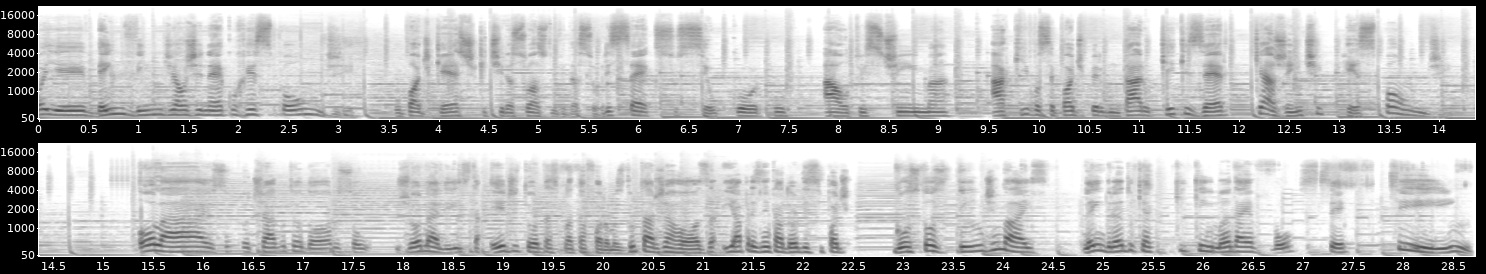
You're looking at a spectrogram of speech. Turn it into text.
Oiê, bem-vindo ao Gineco Responde, o podcast que tira suas dúvidas sobre sexo, seu corpo, autoestima. Aqui você pode perguntar o que quiser que a gente responde. Olá, eu sou o Thiago Teodoro, sou jornalista, editor das plataformas do Tarja Rosa e apresentador desse podcast gostosinho demais. Lembrando que aqui quem manda é você. Sim,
